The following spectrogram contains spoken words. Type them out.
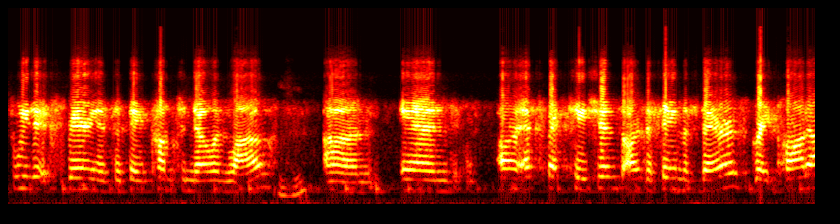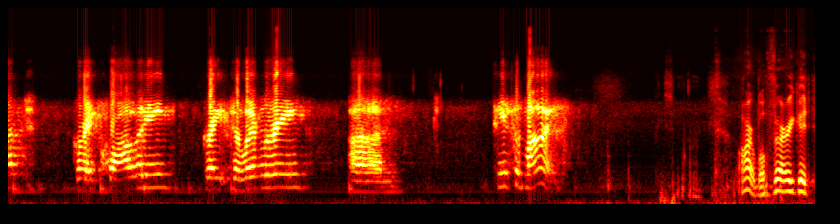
Sweda experience that they've come to know and love. Mm-hmm. Um, and our expectations are the same as theirs great product, great quality, great delivery, um, peace of mind. All right, well, very good.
